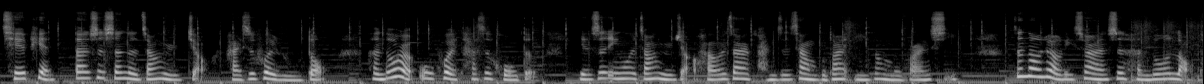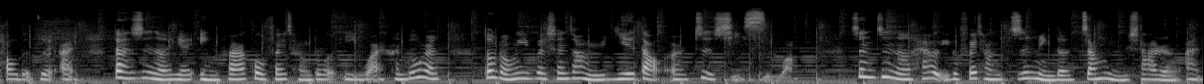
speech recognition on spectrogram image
切片，但是生的章鱼脚还是会蠕动。很多人误会它是活的，也是因为章鱼脚还会在盘子上不断移动的关系。这道料理虽然是很多老饕的最爱，但是呢也引发过非常多的意外，很多人都容易被生章鱼噎到而窒息死亡。甚至呢，还有一个非常知名的章鱼杀人案，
